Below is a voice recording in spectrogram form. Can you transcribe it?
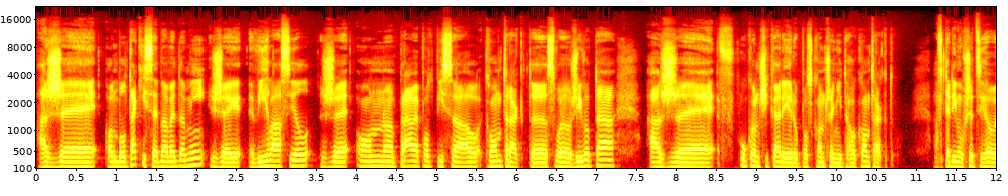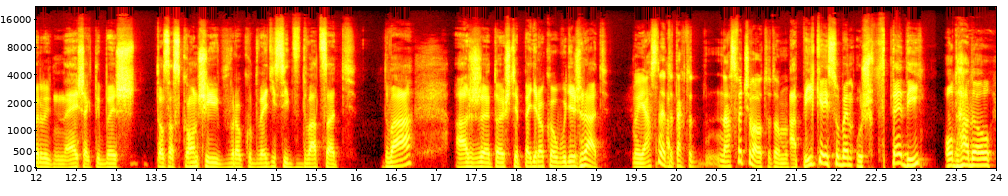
a že on bol taký sebavedomý, že vyhlásil, že on práve podpísal kontrakt eh, svojho života a že ukončí kariéru po skončení toho kontraktu. A vtedy mu všetci hovorili, ne, však ty budeš, to sa skončí v roku 2022 a že to ešte 5 rokov budeš hrať. No jasné, to takto nasvedčovalo to tomu. A PK Suben už vtedy odhadol,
